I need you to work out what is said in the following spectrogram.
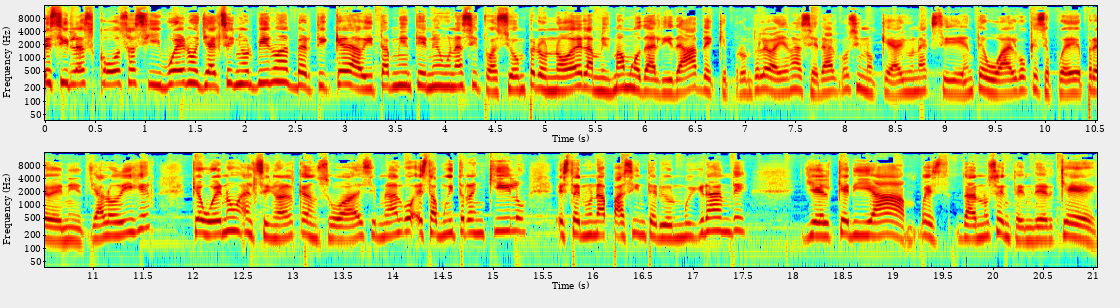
decir las cosas y bueno, ya el Señor vino a advertir que David también tiene una situación, pero no de la misma modalidad de que pronto le vayan a hacer algo, sino que hay un accidente o algo que se puede prevenir. Ya lo dije, que bueno, el Señor alcanzó a decirme algo, está muy tranquilo, está en una paz interior muy grande y él quería pues darnos a entender que,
